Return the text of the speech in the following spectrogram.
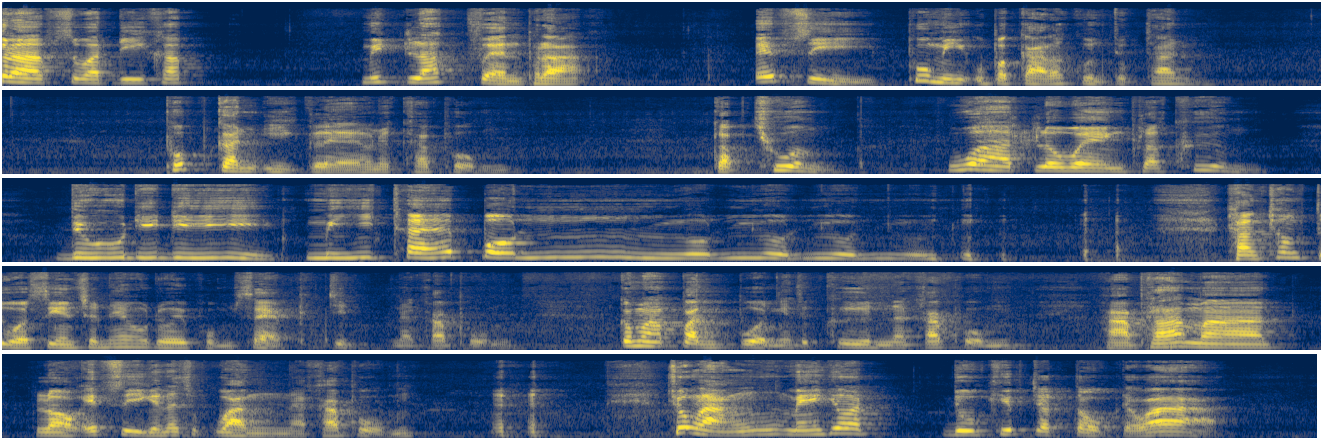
กราบสวัสดีครับ มิตรรักแฟนพระ FC ผู้มีอุปการะคุณทุกท่าน พบกันอีกแล้วนะครับผมกับช่วง วาดระแวงพระเครื่อง ดูดีๆ มีแท้ปนงนงนงนงนทางช่องตัวเซียนชาแนลโดยผมแสบพิจิตนะครับผมก็มาปั่นป่วนกันทุกคืนนะครับผมหาพระมาหลอก FC กันได้ทุกวันนะครับผม ช่วงหลังแม้ยอดดูคลิปจะตกแต่ว่า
